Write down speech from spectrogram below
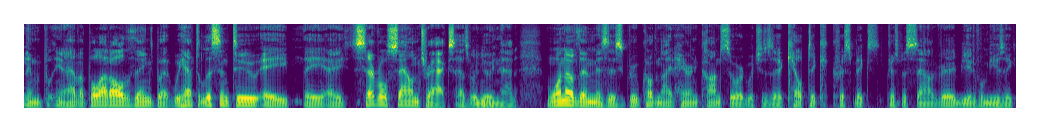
and we you know have a pull out all the things but we have to listen to a a, a several soundtracks as we're mm-hmm. doing that one of them is this group called the night heron consort which is a celtic christmas christmas sound very beautiful music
